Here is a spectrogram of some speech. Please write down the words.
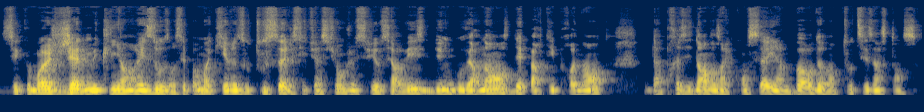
c'est que moi, j'aide mes clients à résoudre. C'est pas moi qui résous tout seul les situations. Je suis au service d'une gouvernance, des parties prenantes, d'un président dans un conseil, un board, dans toutes ces instances.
